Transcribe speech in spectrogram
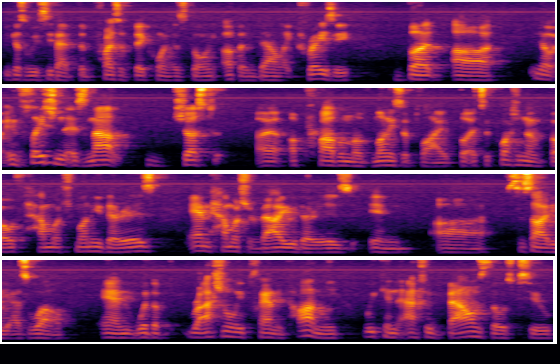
because we see that the price of Bitcoin is going up and down like crazy. But uh, you know, inflation is not just a, a, problem of money supply, but it's a question of both how much money there is and how much value there is in uh, society as well. And with a rationally planned economy, we can actually balance those two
